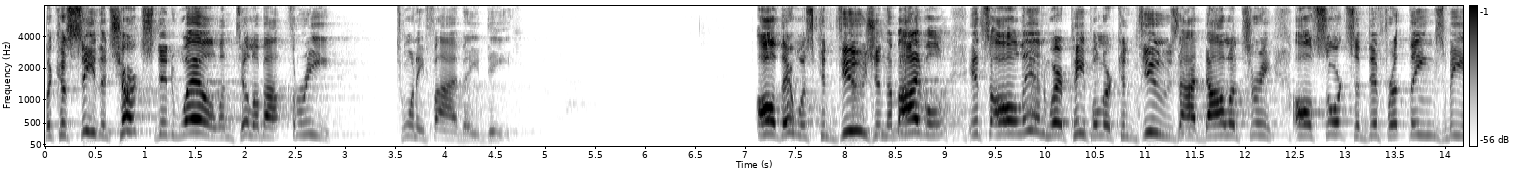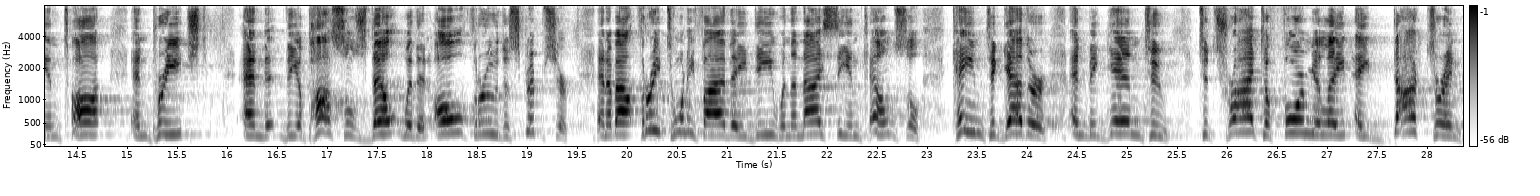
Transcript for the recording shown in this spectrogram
because see, the church did well until about 325 AD. Oh, there was confusion. The Bible, it's all in where people are confused idolatry, all sorts of different things being taught and preached. and the apostles dealt with it all through the scripture. And about 325 AD, when the Nicene Council came together and began to, to try to formulate a doctrine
